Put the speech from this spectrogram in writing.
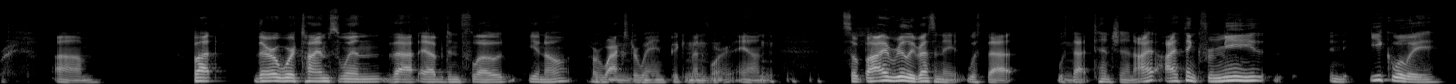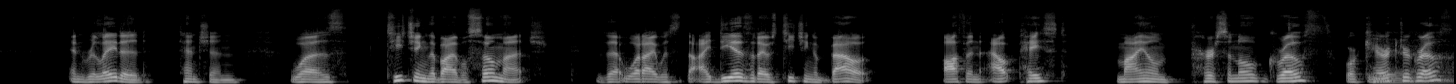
Right. Um, but there were times when that ebbed and flowed, you know, or waxed mm-hmm. or waned, pick a metaphor, mm-hmm. and so but i really resonate with that with mm. that tension i i think for me an equally and related tension was teaching the bible so much that what i was the ideas that i was teaching about often outpaced my own personal growth or character yeah. growth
